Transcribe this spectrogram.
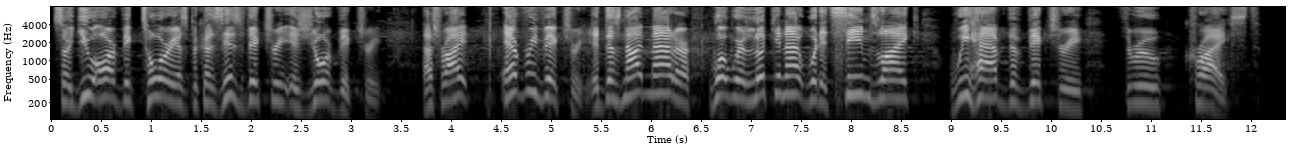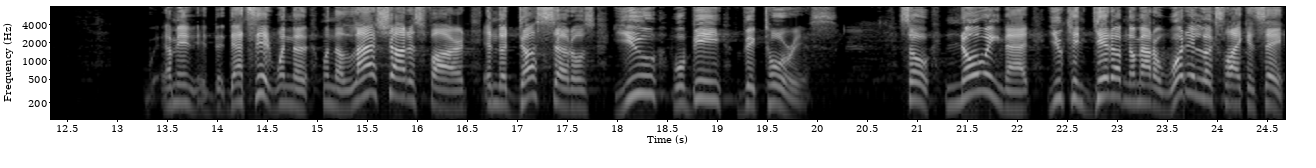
So you are victorious because his victory is your victory. That's right. Every victory. It does not matter what we're looking at, what it seems like. We have the victory through Christ. I mean, that's it. When the, when the last shot is fired and the dust settles, you will be victorious. So knowing that you can get up no matter what it looks like and say,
